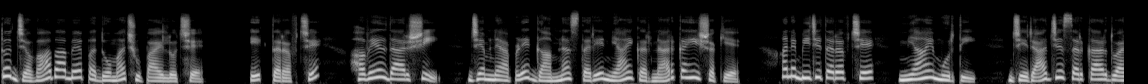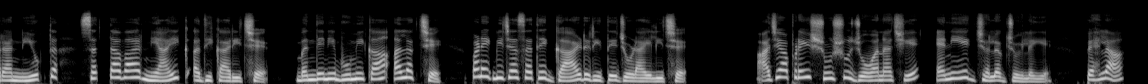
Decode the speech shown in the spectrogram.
તો જવાબ આ બે પદોમાં છુપાયેલો છે. એક તરફ છે હવેલદારશી જેમને આપણે ગામના સ્તરે ન્યાય કરનાર કહી શકીએ. અને બીજી તરફ છે, ન્યાયમૂર્તિ, જે રાજ્ય સરકાર દ્વારા નિયુક્ત સત્તાવાર ન્યાયિક અધિકારી છે. બંનેની ભૂમિકા અલગ છે, પણ એકબીજા સાથે ગાઢ રીતે જોડાયેલી છે. આજે આપણે શું શું જોવાના છીએ, એની એક ઝલક જોઈ લઈએ. પહેલા,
